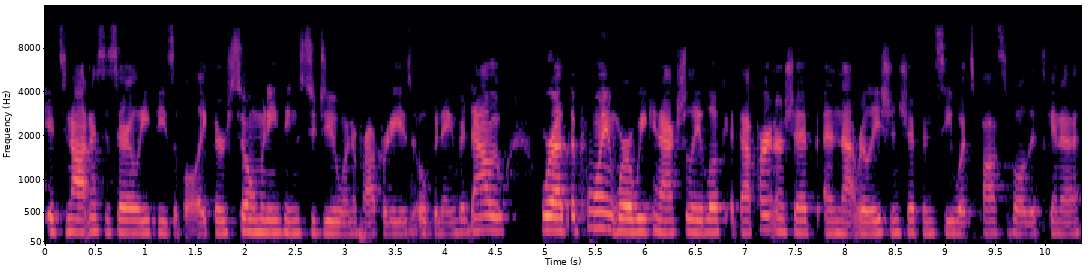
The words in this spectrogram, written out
it's not necessarily feasible. Like there's so many things to do when a property is opening, but now we're at the point where we can actually look at that partnership and that relationship and see what's possible. That's gonna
